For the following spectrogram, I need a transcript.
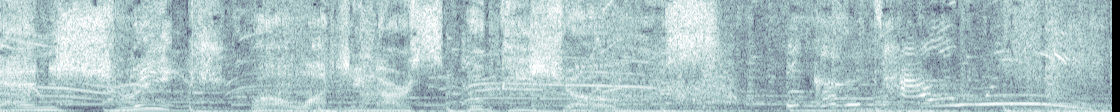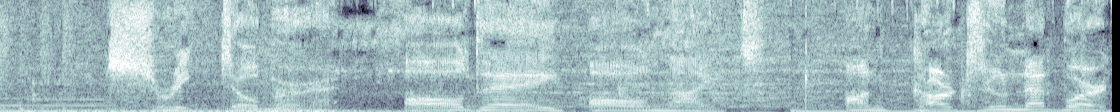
and shriek while watching our spooky shows. Because it's Halloween. Shriektober, all day, all night on Cartoon Network.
